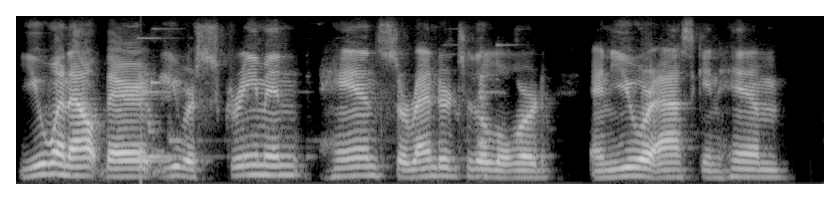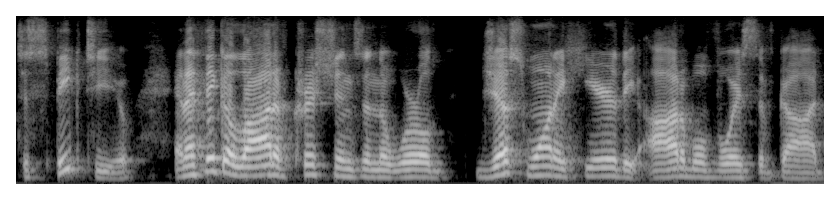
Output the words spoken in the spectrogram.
you went out there, you were screaming, hands surrendered to the Lord, and you were asking Him to speak to you. And I think a lot of Christians in the world just want to hear the audible voice of God.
